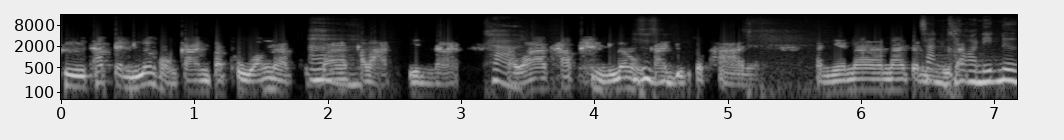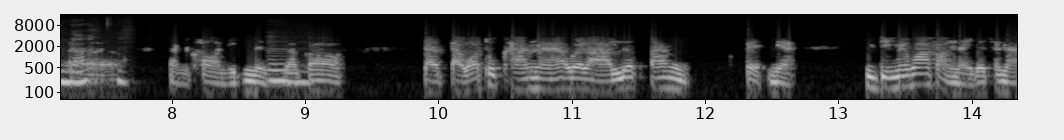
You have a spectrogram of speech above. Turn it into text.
คือถ้าเป็นเรื่องของการประท้วงนะผมว่าตลาดกินนะ แต่ว่าถ้าเป็นเรื่องของการยุบสภาเนี่ย อันนี้น่าน่าจะมีสั่นคลอนิดนึงเนาะสั่นคลอนิดนึงแล้วก็ แต่แต่ว่าทุกครั้งนะ เวลาเลือกตั้งเสร็จเนี่ย จริงๆไม่ว่าฝั่งไหนจะชนะ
